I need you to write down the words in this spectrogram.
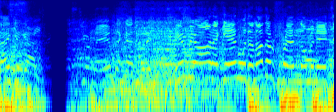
Thank you, guys. Just your name, the category. Here we are again with another friend nominated.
